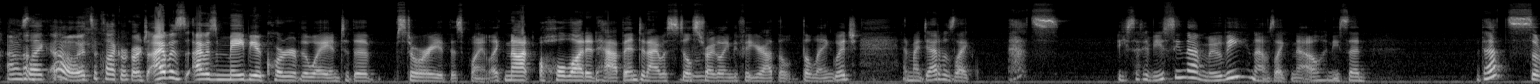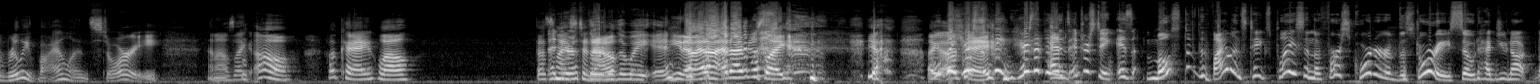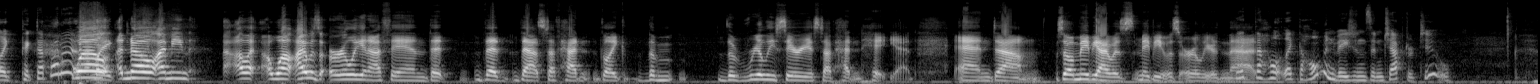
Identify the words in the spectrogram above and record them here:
I was like, "Oh, it's a Clockwork Orange." I was I was maybe a quarter of the way into the story at this point. Like, not a whole lot had happened, and I was still mm-hmm. struggling to figure out the the language. And my dad was like, "That's," he said, "Have you seen that movie?" And I was like, "No." And he said, "That's a really violent story." And I was like, "Oh, okay, well." That's and nice to know. the way in. you know, and, I, and I'm just like, yeah, like But okay. Here's the thing. Here's the thing And- that's interesting is most of the violence takes place in the first quarter of the story. So had you not like picked up on it? Well, like, no, I mean, I- well, I was early enough in that that that stuff hadn't like the the really serious stuff hadn't hit yet, and um, so maybe I was maybe it was earlier than like that. the home like the home invasions in chapter two.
